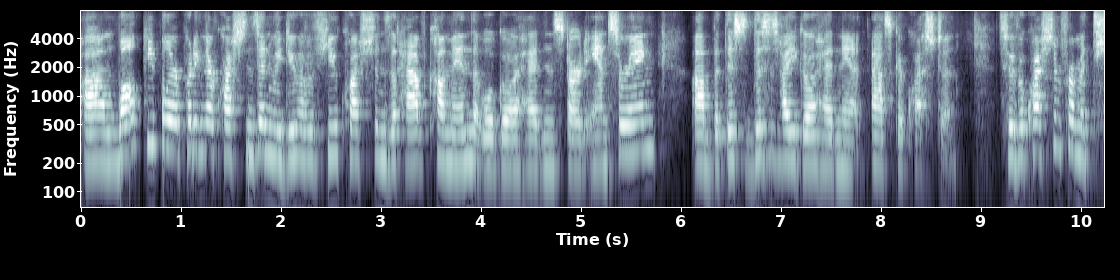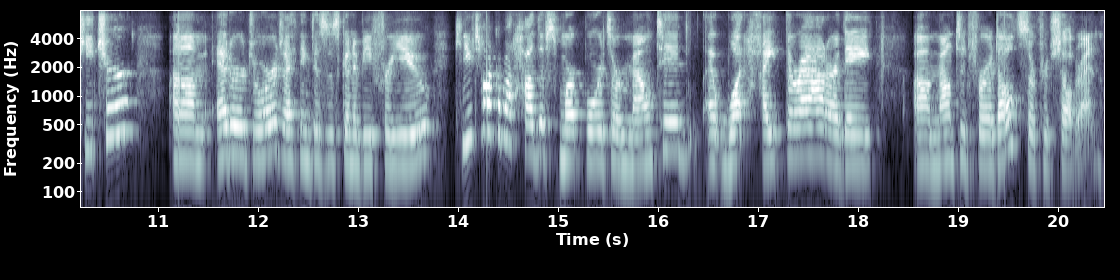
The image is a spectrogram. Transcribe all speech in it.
Um, while people are putting their questions in, we do have a few questions that have come in that we'll go ahead and start answering. Um, but this this is how you go ahead and ask a question. So we have a question from a teacher, um, Ed or George. I think this is going to be for you. Can you talk about how the smart boards are mounted? At what height they're at? Are they um, mounted for adults or for children?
